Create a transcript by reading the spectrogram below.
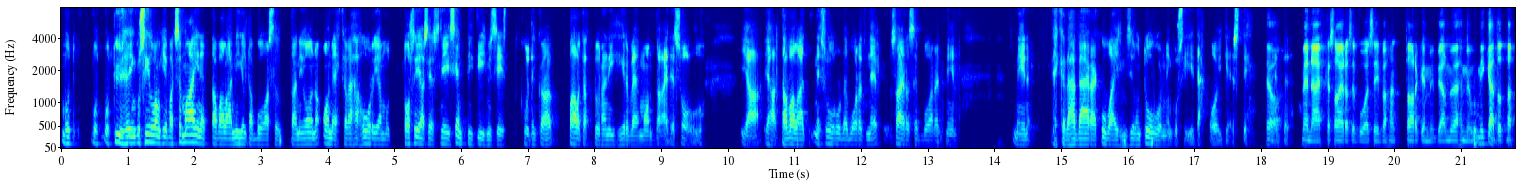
Mutta mut, mut kyllä se niin kuin silloinkin, vaikka se maine tavallaan niiltä vuosilta, niin on, on ehkä vähän hurja, mutta tosiasiassa niin ei sen ihmisiä kuitenkaan palkattuna niin hirveän monta edes ollut. Ja, ja tavallaan ne suuruuden vuodet, ne sairasen vuodet, niin, niin ehkä vähän väärä kuva ihmisillä on tullut niin kuin siitä oikeasti. Joo, että... mennään ehkä sairasen vuosiin vähän tarkemmin vielä myöhemmin. Mikä, tota,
